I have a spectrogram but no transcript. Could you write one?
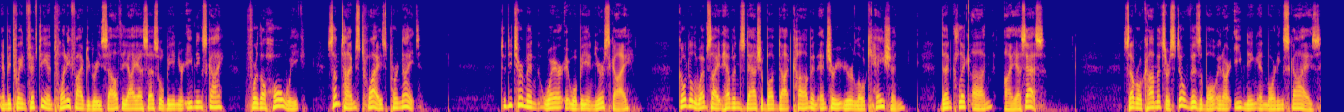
And between 50 and 25 degrees south, the ISS will be in your evening sky for the whole week, sometimes twice per night. To determine where it will be in your sky, go to the website heavens above.com and enter your location, then click on ISS. Several comets are still visible in our evening and morning skies.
